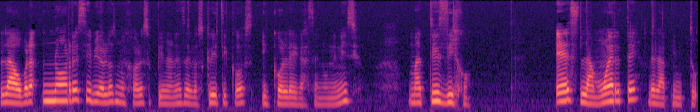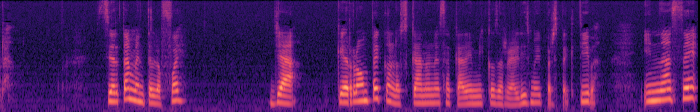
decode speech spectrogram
La obra no recibió las mejores opiniones de los críticos y colegas en un inicio Matisse dijo, es la muerte de la pintura. ciertamente lo fue, ya que rompe con los cánones académicos de realismo y perspectiva, y nace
